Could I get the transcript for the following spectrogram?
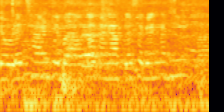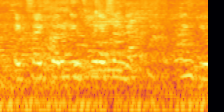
एवढं छान हे बनवतात आणि आपल्या सगळ्यांनाही एक्साईट करून इन्स्पिरेशन देतात. Thank you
